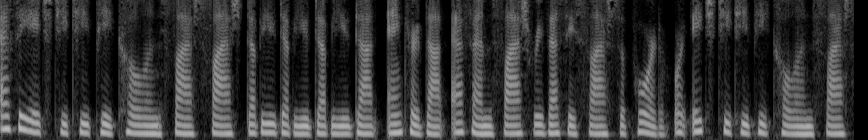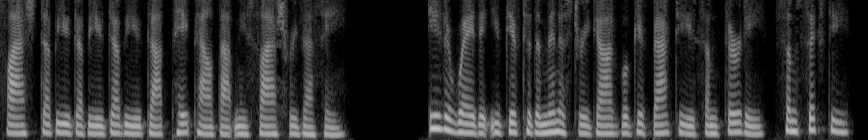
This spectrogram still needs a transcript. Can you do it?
SEHTTP colon slash slash www.anchor.fm slash revesi slash support or http colon slash slash www.paypal.me slash revesi. Either way that you give to the ministry, God will give back to you some 30, some 60,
